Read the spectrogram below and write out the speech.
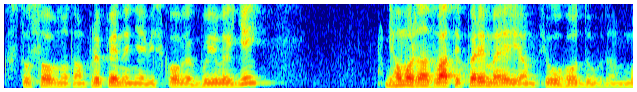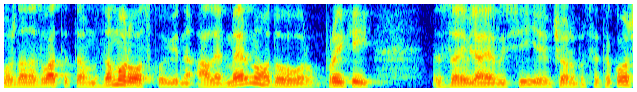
стосовно там припинення військових бойових дій. Його можна назвати перемир'ям, цю угоду, там, можна назвати там заморозкою війни, але мирного договору, про який заявляє Росія, і вчора про це також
